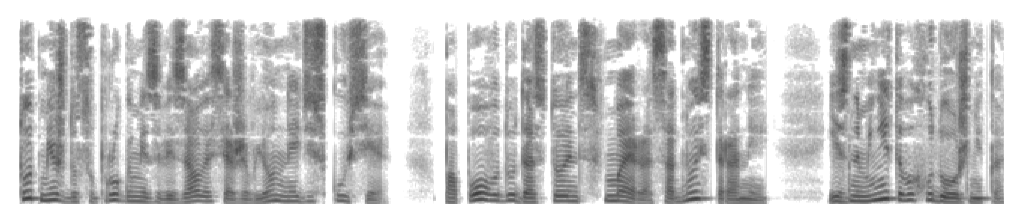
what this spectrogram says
Тут между супругами завязалась оживленная дискуссия по поводу достоинств мэра с одной стороны и знаменитого художника,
